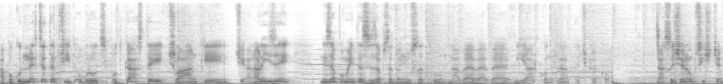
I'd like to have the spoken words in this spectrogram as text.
A pokud nechcete přijít o budoucí podcasty, články či analýzy, nezapomeňte se zapsat do newsletteru na www.vrcontra.com. Naslyšenou příště.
